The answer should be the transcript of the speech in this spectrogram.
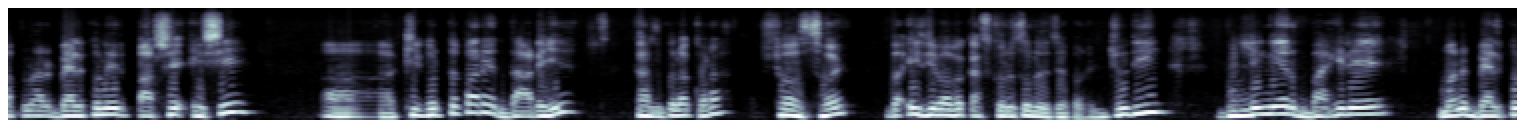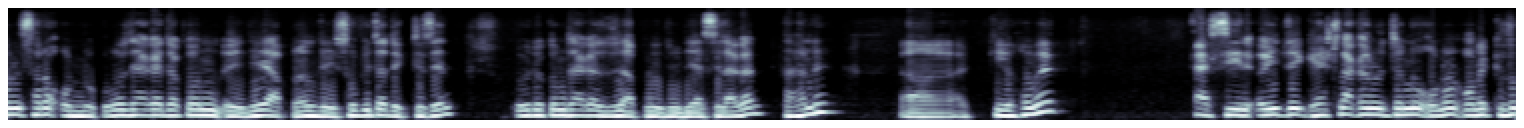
আপনার ব্যালকনির পাশে এসে কি করতে পারে? দাঁড়িয়ে কাজগুলো করা সহজ হয় বা ইজিভাবে কাজ করে চলে যেতে পারে। যদি বিল্ডিং এর বাইরে মানে ব্যালকনি ছাড়া অন্য কোনো জায়গায় যখন এই যে আপনারা যে ছবিটা দেখতেছেন ওই রকম জায়গায় যদি আপনি যদি এসি লাগান, তাহলে কি হবে? অ্যাসির ওই যে গ্যাস লাগানোর জন্য ওনার অনেক কিছু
